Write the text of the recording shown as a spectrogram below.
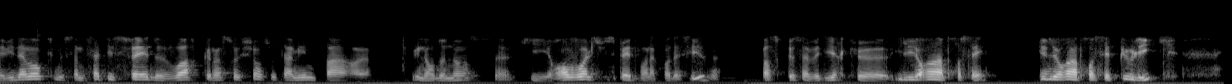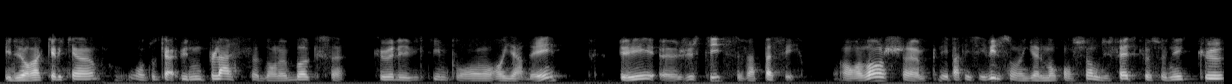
Évidemment que nous sommes satisfaits de voir que l'instruction se termine par euh, une ordonnance euh, qui renvoie le suspect devant la cour d'assises, parce que ça veut dire qu'il y aura un procès, il y aura un procès public, il y aura quelqu'un, ou en tout cas une place dans le box que les victimes pourront regarder, et euh, justice va passer. En revanche, les parties civiles sont également conscientes du fait que ce n'est que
